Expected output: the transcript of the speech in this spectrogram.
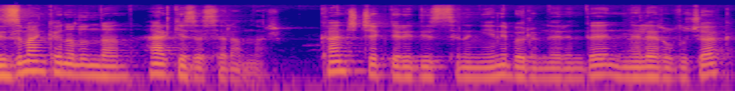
Dizimen kanalından herkese selamlar. Kan Çiçekleri dizisinin yeni bölümlerinde neler olacak?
